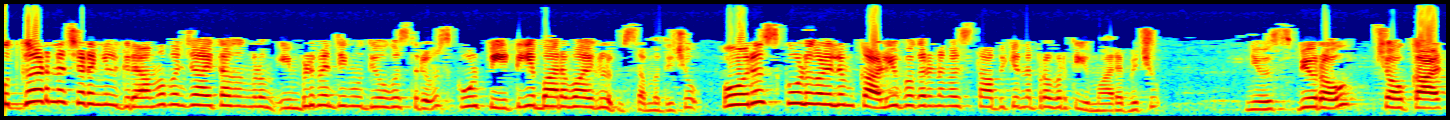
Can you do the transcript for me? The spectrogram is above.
ഉദ്ഘാടന ചടങ്ങിൽ ഗ്രാമപഞ്ചായത്ത് അംഗങ്ങളും ഇംപ്ലിമെന്റിംഗ് ഉദ്യോഗസ്ഥരും സ്കൂൾ പി ടി എ ഭാരവാഹികളും സംബന്ധിച്ചു. ഓരോ സ്കൂളുകളിലും കളി ഉപകരണങ്ങൾ സ്ഥാപിക്കുന്ന പ്രവൃത്തിയും ആരംഭിച്ചു. News bureau Chokkad.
